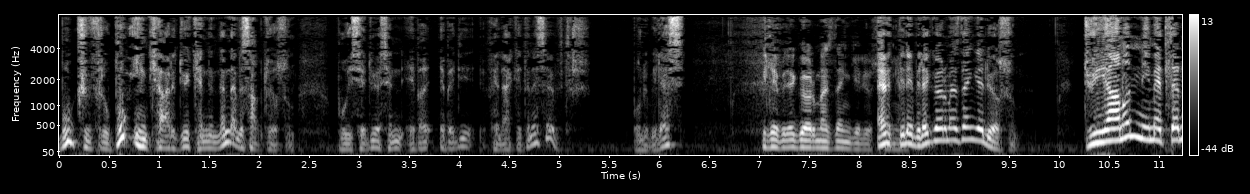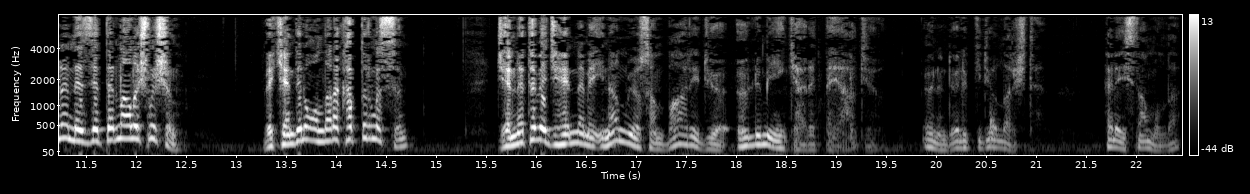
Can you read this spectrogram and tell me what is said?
Bu küfrü, bu inkarı diyor kendinden de mi saklıyorsun? Bu ise diyor senin ebe, ebedi felaketine sebeptir. Bunu bilesin. Bile bile görmezden geliyorsun. Evet yani. bile bile görmezden geliyorsun. Dünyanın nimetlerine, lezzetlerine alışmışsın. Ve kendini onlara kaptırmışsın. Cennete ve cehenneme inanmıyorsan bari diyor ölümü inkar etme ya diyor. Önünde ölüp gidiyorlar işte. Hele İstanbul'da.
